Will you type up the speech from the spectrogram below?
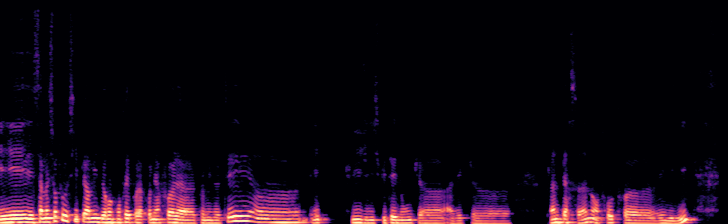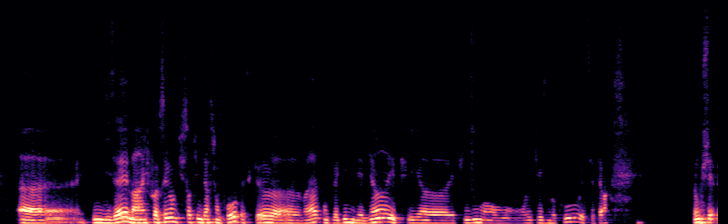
Et ça m'a surtout aussi permis de rencontrer pour la première fois la communauté. et puis j'ai discuté donc avec plein de personnes, entre autres euh, Émilie, euh, qui me disait ben, il faut absolument que tu sortes une version pro parce que euh, voilà, ton plugin il est bien et puis, euh, et puis nous on, l'utilise beaucoup, etc. Donc j'ai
